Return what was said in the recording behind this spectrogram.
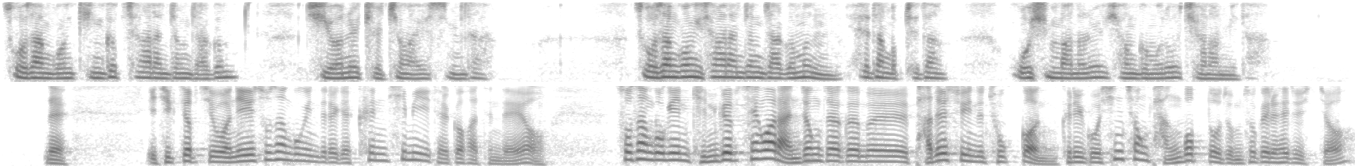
소상공인 긴급 생활안정자금 지원을 결정하였습니다. 소상공인 생활안정자금은 해당 업체당 50만 원을 현금으로 지원합니다. 이 직접 지원이 소상공인들에게 큰 힘이 될 것 같은데요. 소상공인 긴급 생활 안정자금을 받을 수 있는 조건 그리고 신청 방법도 좀 소개를 해주시죠.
